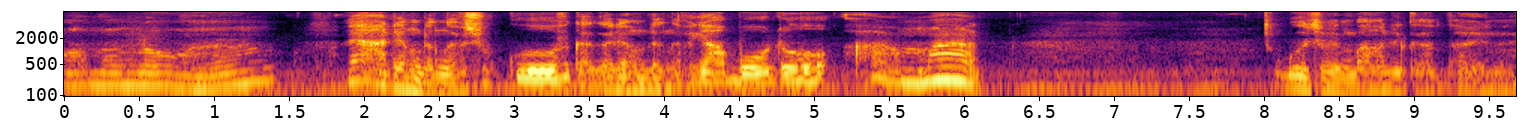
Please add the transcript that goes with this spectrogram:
Ngomong doang. Ya ada yang denger syukur. Kagak ada yang denger. Ya bodoh amat. Gue sering banget dikatain.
